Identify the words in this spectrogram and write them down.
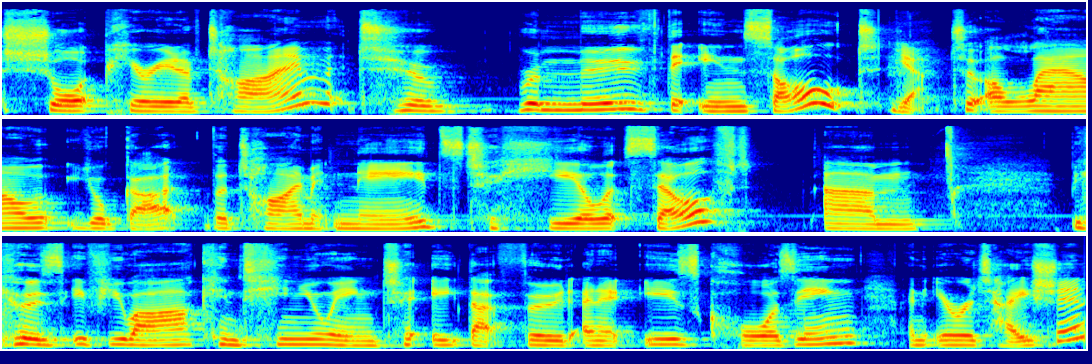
short period of time to remove the insult, Yeah. to allow your gut the time it needs to heal itself. Um, because if you are continuing to eat that food and it is causing an irritation,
